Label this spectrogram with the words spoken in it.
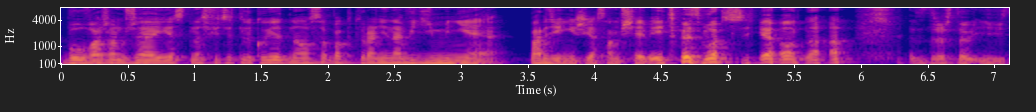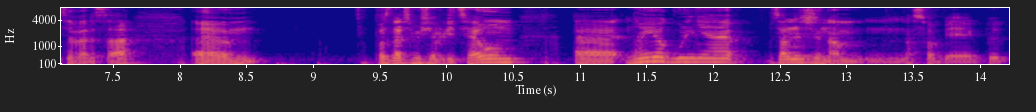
bo uważam, że jest na świecie tylko jedna osoba, która nienawidzi mnie bardziej niż ja sam siebie i to jest właśnie ona. Zresztą i vice versa. Um, poznaliśmy się w liceum. E, no i ogólnie zależy nam na sobie, jakby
